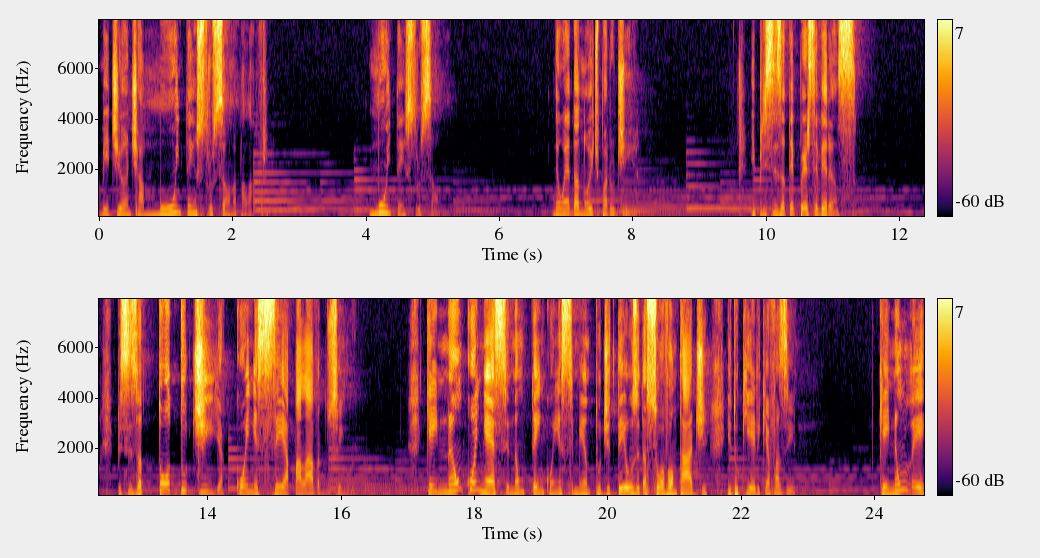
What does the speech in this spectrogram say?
mediante a muita instrução na palavra. Muita instrução. Não é da noite para o dia. E precisa ter perseverança. Precisa todo dia conhecer a palavra do Senhor. Quem não conhece não tem conhecimento de Deus e da sua vontade e do que ele quer fazer. Quem não lê,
